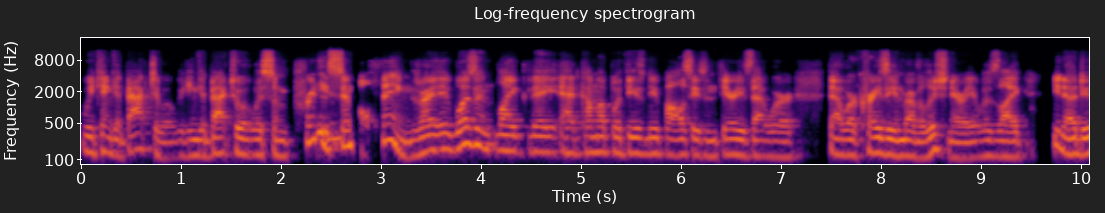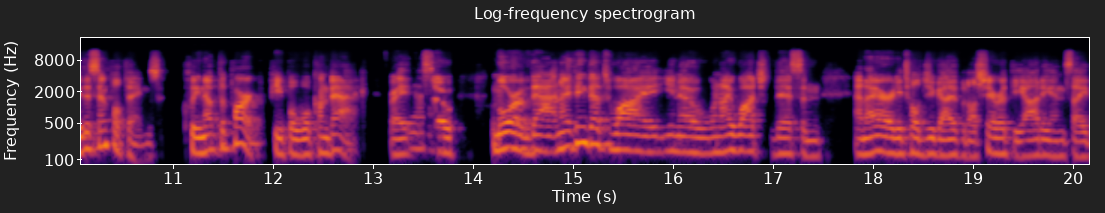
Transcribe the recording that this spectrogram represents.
we can get back to it. We can get back to it with some pretty mm-hmm. simple things, right? It wasn't like they had come up with these new policies and theories that were that were crazy and revolutionary. It was like, you know, do the simple things clean up the park people will come back right yeah. so more of that and i think that's why you know when i watched this and and i already told you guys but i'll share with the audience i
